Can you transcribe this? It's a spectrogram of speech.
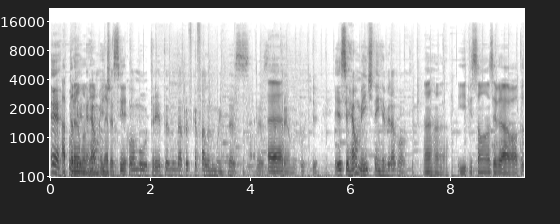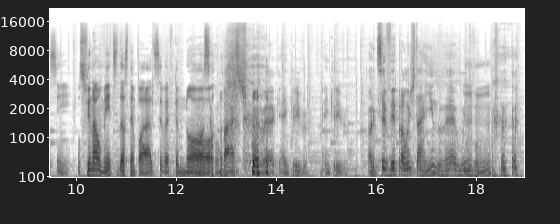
É, a trama mesmo, realmente, né? assim Porque- como o treta, não dá pra ficar falando muito das, das- É. da trama, porque esse realmente tem reviravolta. Aham. E, e são as reviravoltas, assim. Os finalmente das temporadas você vai ficando. Nossa, é Nossa. bombástico. é, é incrível, é incrível. A hora que você vê pra onde tá indo, né, é muito bom. Uhum.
